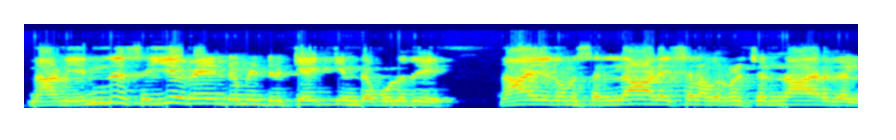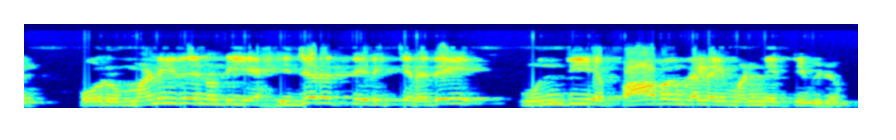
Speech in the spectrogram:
நான் என்ன செய்ய வேண்டும்? என்று கேட்கின்ற பொழுது நாயகம் செல்லாலேசன் அவர்கள் சொன்னார்கள் ஒரு மனிதனுடைய ஹிஜரத் இருக்கிறதே முந்திய பாவங்களை மன்னித்துவிடும்.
